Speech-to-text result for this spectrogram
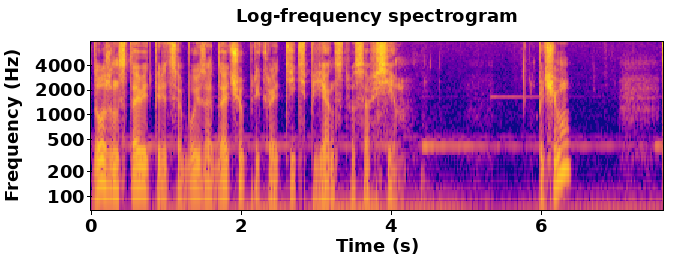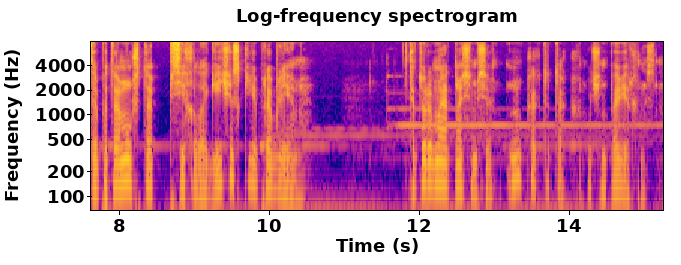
должен ставить перед собой задачу прекратить пьянство совсем. Почему? Да потому что психологические проблемы, к которым мы относимся, ну, как-то так, очень поверхностно.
